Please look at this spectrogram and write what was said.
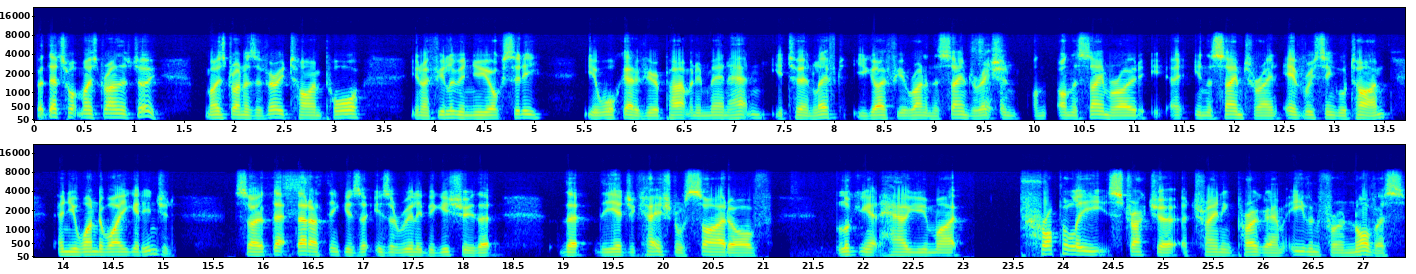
But that's what most runners do. Most runners are very time poor. You know, if you live in New York City, you walk out of your apartment in Manhattan, you turn left, you go for your run in the same direction on, on the same road uh, in the same terrain every single time, and you wonder why you get injured. So that that I think is a, is a really big issue that that the educational side of looking at how you might properly structure a training program, even for a novice,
